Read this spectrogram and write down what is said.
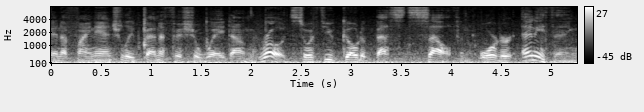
in a financially beneficial way down the road. So if you go to Best Self and order anything,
